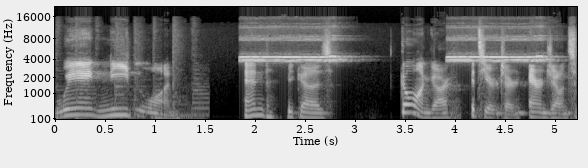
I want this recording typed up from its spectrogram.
We ain't needing one. And because, go on, Gar. It's your turn. Aaron Jones.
